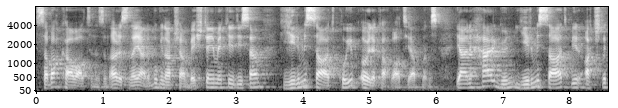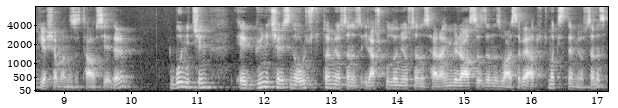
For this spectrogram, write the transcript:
sabah kahvaltınızın arasına yani bugün akşam 5'te yemek yediysem 20 saat koyup öyle kahvaltı yapmanız. Yani her gün 20 saat bir açlık yaşamanızı tavsiye ederim. Bunun için e, gün içerisinde oruç tutamıyorsanız, ilaç kullanıyorsanız, herhangi bir rahatsızlığınız varsa veya tutmak istemiyorsanız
